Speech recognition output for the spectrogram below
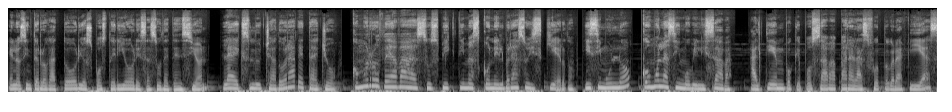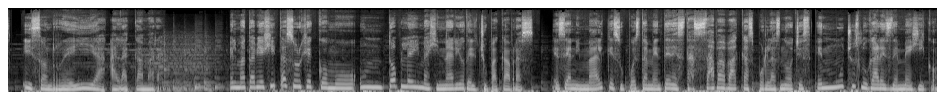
en los interrogatorios posteriores a su detención, la ex luchadora detalló cómo rodeaba a sus víctimas con el brazo izquierdo y simuló cómo las inmovilizaba al tiempo que posaba para las fotografías y sonreía a la cámara. El mataviejita surge como un doble imaginario del chupacabras, ese animal que supuestamente destazaba vacas por las noches en muchos lugares de México,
